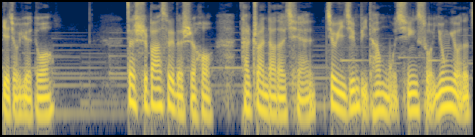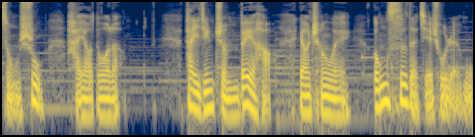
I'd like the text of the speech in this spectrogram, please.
也就越多。在十八岁的时候，他赚到的钱就已经比他母亲所拥有的总数还要多了。他已经准备好要成为公司的杰出人物，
